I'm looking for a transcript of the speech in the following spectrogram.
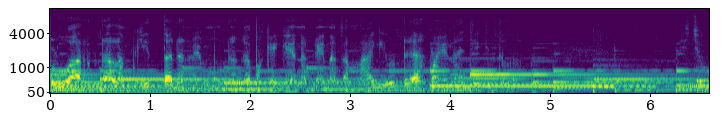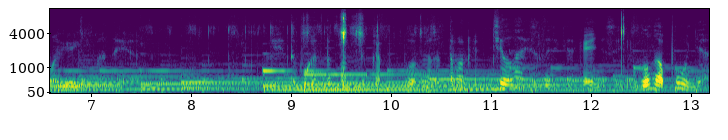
luar dalam kita dan memang udah nggak pakai enak-enakan lagi udah main aja gitu loh. Ya, cuma kayak gimana ya? Ya itu bukan teman dekat gua nggak teman kecil lah istilahnya kayaknya sih. Gua nggak punya.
